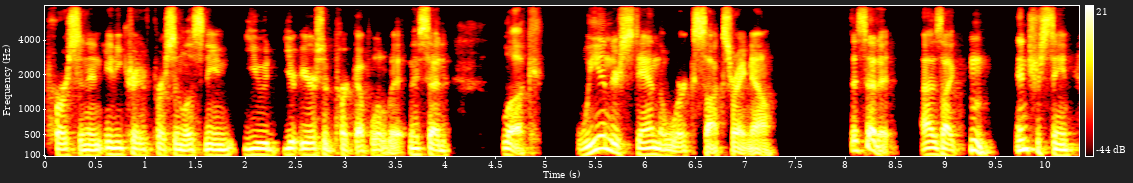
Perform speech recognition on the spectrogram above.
person and any creative person listening, you would your ears would perk up a little bit. And they said, "Look, we understand the work sucks right now." They said it. I was like, "Hmm, interesting."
